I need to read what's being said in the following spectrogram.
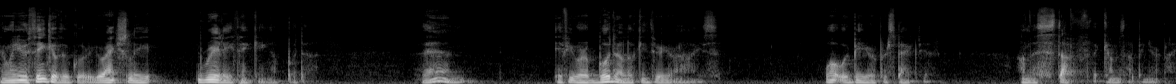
and when you think of the guru, you're actually really thinking of Buddha. Then, if you were a Buddha looking through your eyes, what would be your perspective on the stuff that comes up in your life?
